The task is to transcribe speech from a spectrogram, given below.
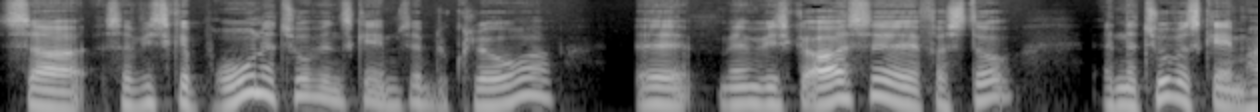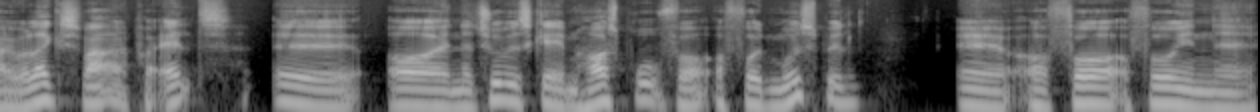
så, så vi skal bruge naturvidenskaben til at blive klogere, øh, men vi skal også øh, forstå, at naturvidenskaben har jo heller ikke svaret på alt, øh, og naturvidenskaben har også brug for at få et modspil, øh, og for at få en, øh,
